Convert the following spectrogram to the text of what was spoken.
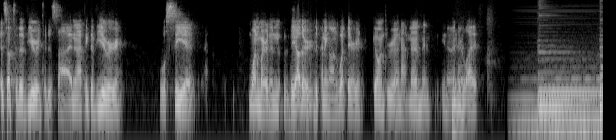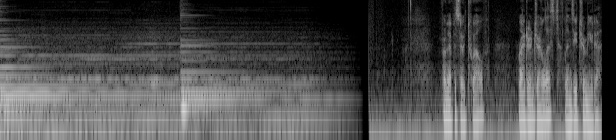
it's up to the viewer to decide. And I think the viewer will see it one way or the, the other, depending on what they're going through in that moment, you know, mm-hmm. in their mm-hmm. life. From episode 12, writer and journalist Lindsey Tramuta.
